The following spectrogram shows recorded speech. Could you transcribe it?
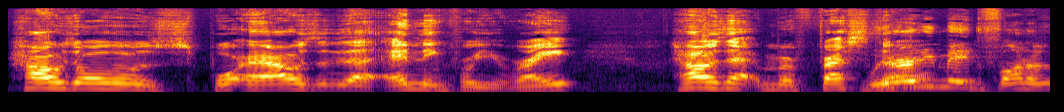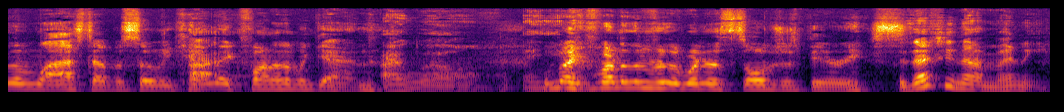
How's all those sport? How's that ending for you, right? How is that Mephisto? we already made fun of them last episode. We can't I- make fun of them again. I will. And We'll make fun of them for the Winter Soldier theories It's actually not many.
